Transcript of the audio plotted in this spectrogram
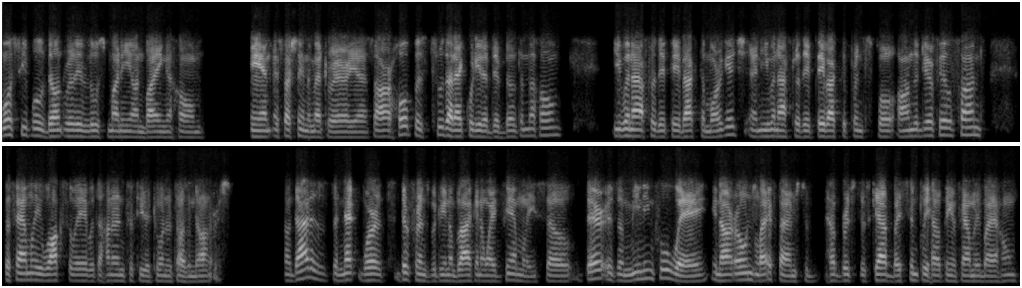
most people don't really lose money on buying a home, and especially in the metro area. So our hope is through that equity that they built in the home, even after they pay back the mortgage and even after they pay back the principal on the Dearfield fund, the family walks away with 150 to 200 thousand dollars. Now that is the net worth difference between a black and a white family. So there is a meaningful way in our own lifetimes to help bridge this gap by simply helping a family buy a home.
